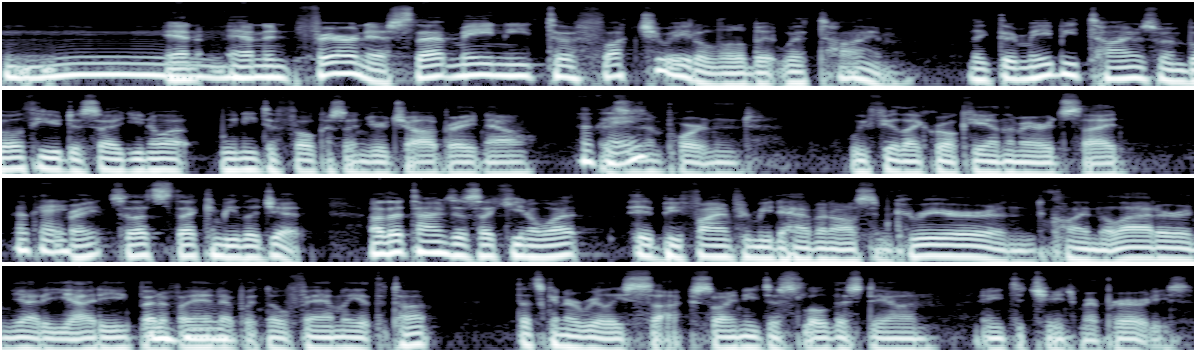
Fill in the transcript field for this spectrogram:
Mm. And and in fairness, that may need to fluctuate a little bit with time. Like there may be times when both of you decide, you know what, we need to focus on your job right now. This is important. We feel like we're okay on the marriage side Okay. right? So that's that can be legit. Other times it's like, you know what? It'd be fine for me to have an awesome career and climb the ladder and yada yada. But if I end mm-hmm. up with no family at the top, that's going to really suck. So I need to slow this down. I need to change my priorities.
